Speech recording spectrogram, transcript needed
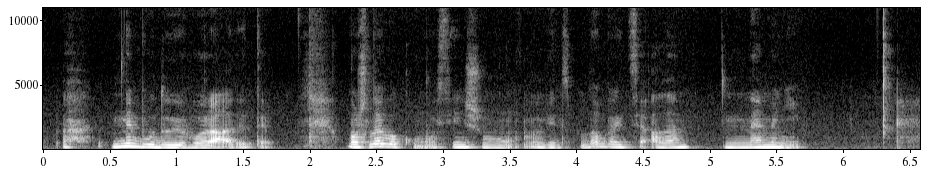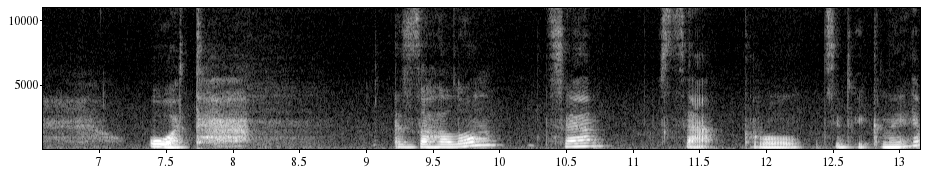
не буду його радити. Можливо, комусь іншому він сподобається, але не мені. От, загалом, це все про ці дві книги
